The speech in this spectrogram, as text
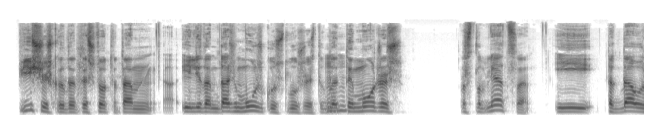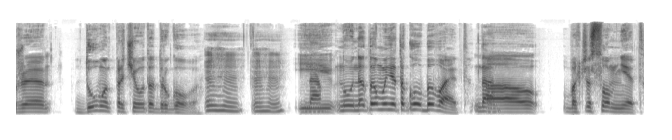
пишешь, когда ты что-то там, или там даже музыку слушаешь, тогда ты можешь расслабляться и тогда уже думать про чего-то другого. Мгм, мгм. И, Да. ну, иногда у меня такого бывает. Да. А большинством нет.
